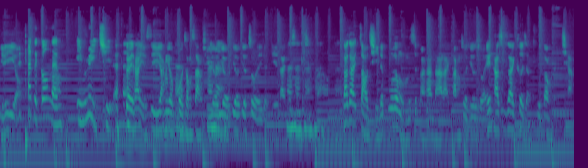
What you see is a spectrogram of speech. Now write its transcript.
也有 它的功能 enrich 了。对，它也是一样又扩充上去，又又又又做了一个迭代的事情。那在早期的部分，我们是把它拿来当做，就是说，哎，它是在课程互动很强。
